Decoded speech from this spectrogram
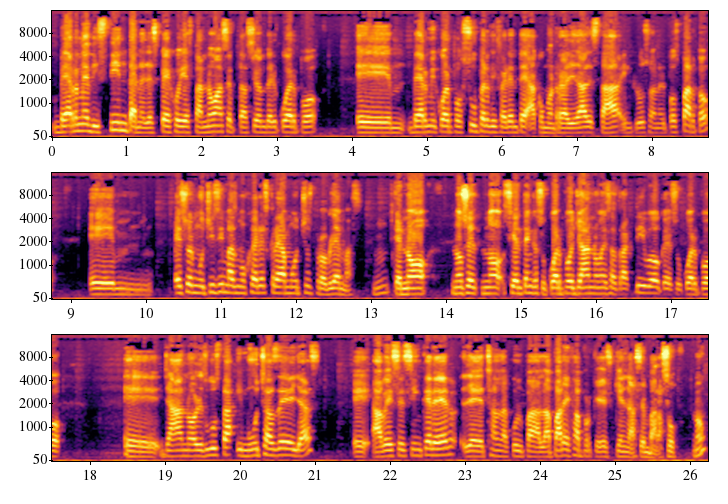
verme distinta en el espejo y esta no aceptación del cuerpo, eh, ver mi cuerpo súper diferente a como en realidad está, incluso en el posparto, eh, eso en muchísimas mujeres crea muchos problemas, ¿m? que no, no, se, no sienten que su cuerpo ya no es atractivo, que su cuerpo eh, ya no les gusta y muchas de ellas eh, a veces sin querer le echan la culpa a la pareja porque es quien las embarazó, ¿no?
